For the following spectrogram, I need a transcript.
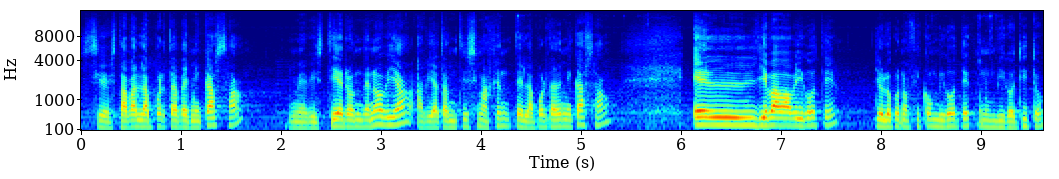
Si estaba en la puerta de mi casa, me vistieron de novia, había tantísima gente en la puerta de mi casa. Él llevaba bigote, yo lo conocí con bigote, con un bigotito,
